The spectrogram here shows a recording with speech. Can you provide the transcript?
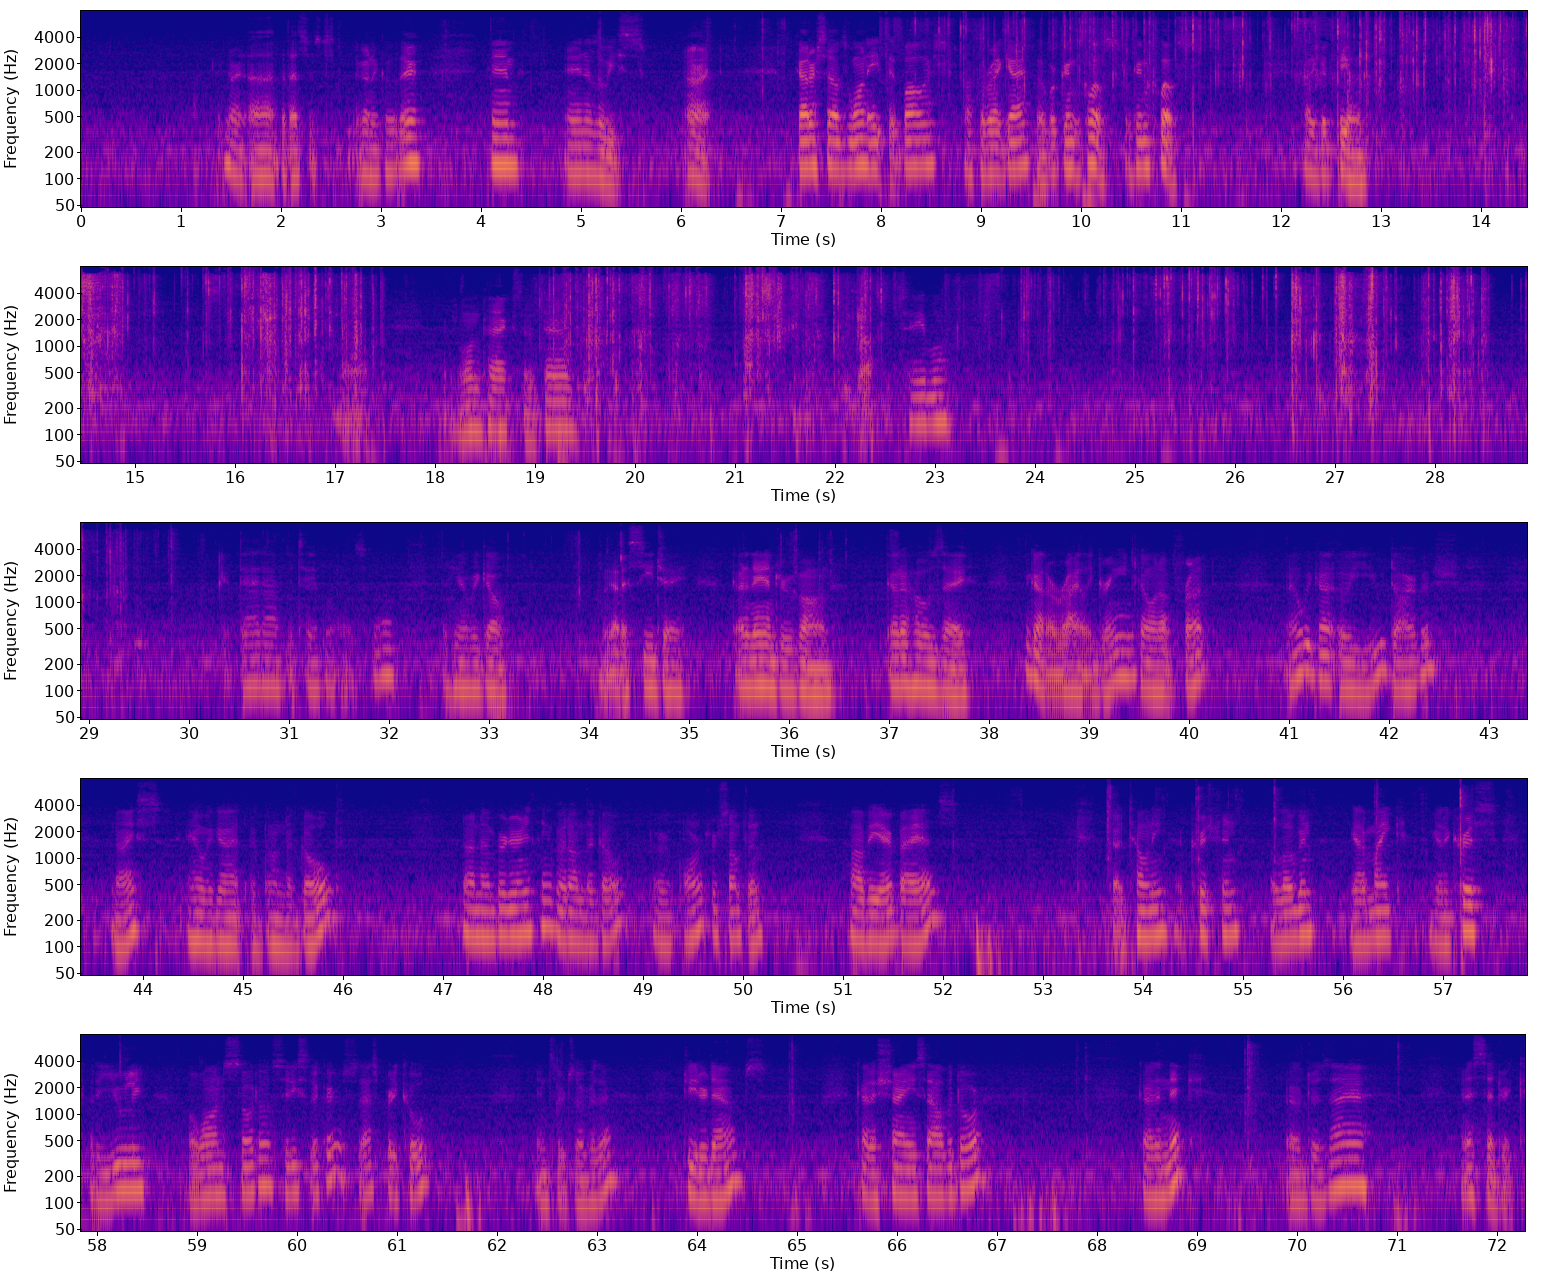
All right, uh, but that's just, they're gonna go there. Him, and a Luis. All right, got ourselves one 8-bit ballers. Not the right guy, but we're getting close. We're getting close. Got a good feeling. There's one pack, set it down. Off the table. Get that off the table as well. And here we go. We got a CJ, got an Andrew Vaughn, got a Jose, we got a Riley Greene going up front. And we got a Yu Darvish, nice. And we got a, on the gold, not numbered or anything, but on the gold or orange or something. Javier Baez, got a Tony, a Christian, a Logan, got a Mike, got a Chris, got a Yuli, a Juan Soto, City Slickers. That's pretty cool. Inserts over there. Jeter Downs. Got a shiny Salvador. Got a Nick. Got a Josiah. And a Cedric.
